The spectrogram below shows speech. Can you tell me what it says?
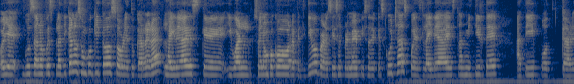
Oye, Gusano, pues platícanos un poquito sobre tu carrera. La idea es que igual suena un poco repetitivo, pero si es el primer episodio que escuchas, pues la idea es transmitirte a ti podcast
